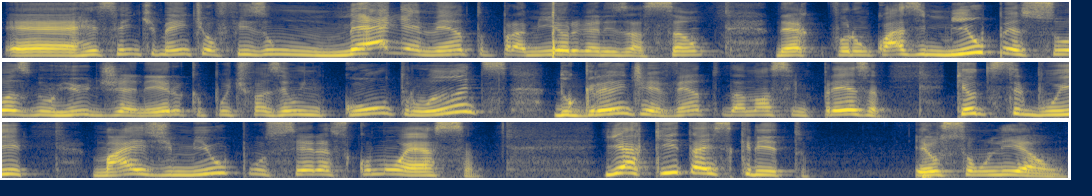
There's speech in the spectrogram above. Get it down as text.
É, recentemente eu fiz um mega evento para minha organização, né? Foram quase mil pessoas no Rio de Janeiro que eu pude fazer um encontro antes do grande evento da nossa empresa, que eu distribuí mais de mil pulseiras como essa. E aqui está escrito: Eu sou um leão.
